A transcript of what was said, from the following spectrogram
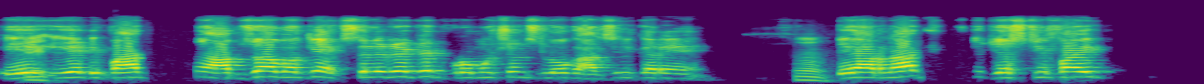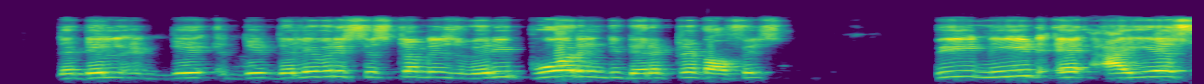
ये ये डिपार्टमेंट में ऑब्ज़र्व होकर एक्सेलरेटेड प्रमोशंस लोग हासिल करे हैं। They are not justified the, the, the delivery system is very poor in the directorate office. We need a ias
